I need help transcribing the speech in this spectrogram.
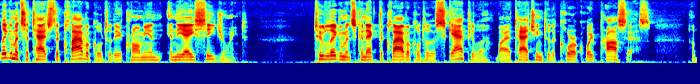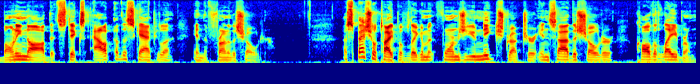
Ligaments attach the clavicle to the acromion in the AC joint. Two ligaments connect the clavicle to the scapula by attaching to the coracoid process, a bony knob that sticks out of the scapula in the front of the shoulder. A special type of ligament forms a unique structure inside the shoulder called the labrum.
